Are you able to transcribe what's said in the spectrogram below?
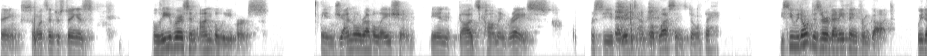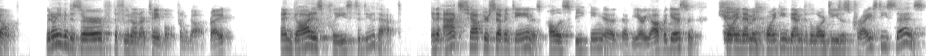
things. So, what's interesting is believers and unbelievers in general revelation, in God's common grace, receive good temporal blessings, don't they? You see, we don't deserve anything from God. We don't. We don't even deserve the food on our table from God, right? And God is pleased to do that. In Acts chapter 17, as Paul is speaking at the Areopagus and showing them and pointing them to the Lord Jesus Christ, he says,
